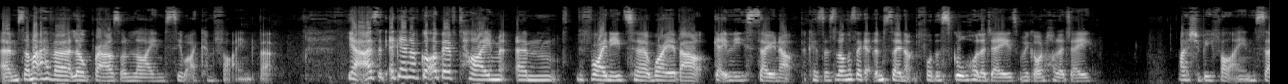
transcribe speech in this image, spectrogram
Um, so I might have a little browse online to see what I can find, but yeah, as again, I've got a bit of time um, before I need to worry about getting these sewn up because as long as I get them sewn up before the school holidays when we go on holiday, I should be fine. So,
